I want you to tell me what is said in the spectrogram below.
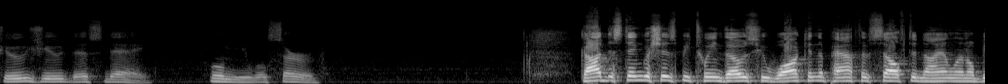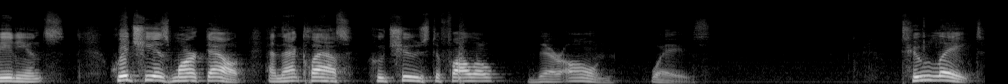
Choose you this day whom you will serve. God distinguishes between those who walk in the path of self denial and obedience, which He has marked out, and that class who choose to follow their own ways. Too late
